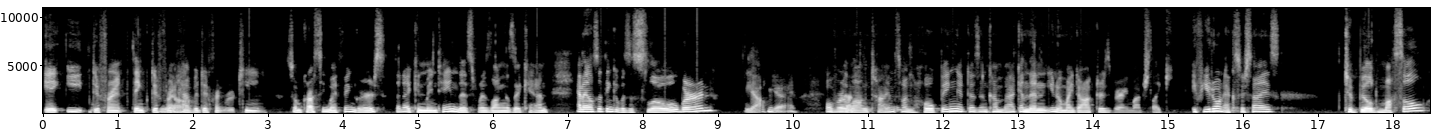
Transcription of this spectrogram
eat different, think different, Yeah. have a different routine. So I'm crossing my fingers that I can maintain this for as long as I can. And I also think it was a slow burn yeah. yeah. Over a That's long time. So. I'm hoping it doesn't come back. And then, you know, my doctor is very much like, if you don't exercise to build muscle,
